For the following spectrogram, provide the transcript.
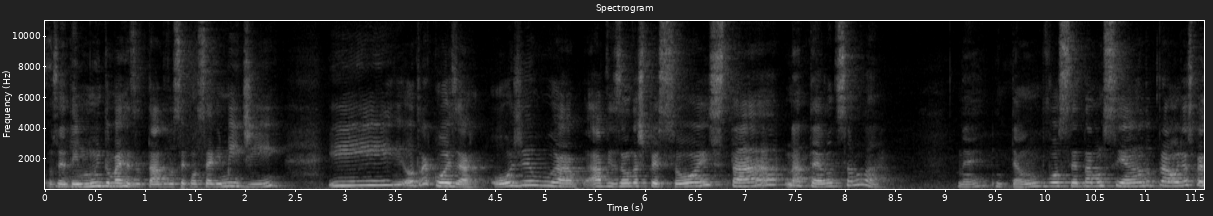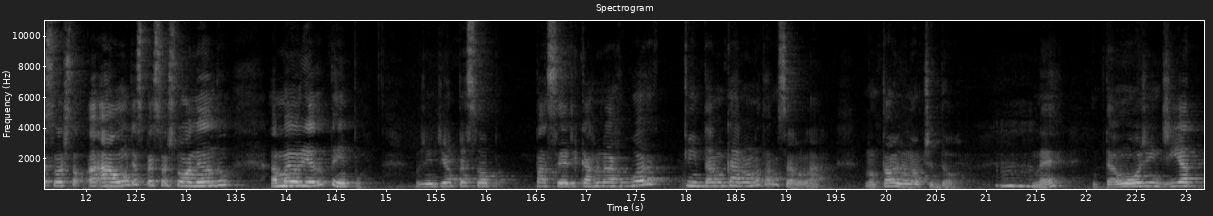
Você tem muito mais resultado, você consegue medir. E outra coisa, hoje a, a visão das pessoas está na tela do celular. Né? Então você está anunciando para onde as pessoas estão, aonde as pessoas estão olhando a maioria do tempo. Hoje em dia a pessoa passeia de carro na rua, quem está no carona está no celular, não está olhando outdoor, uhum. né? Então, hoje em dia,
